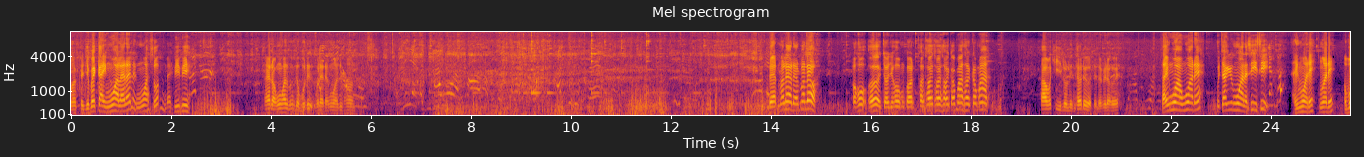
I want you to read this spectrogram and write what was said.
มักจะไปใกล้งัวอะไรได้เลยงัวสดได้พี่พี่ให้ดอกงัวมันเก็บ่ดื้อบ่ได้ดอกงัวจุดเฮาแดดมาแล้วแดดมาแล้ว เอาโหเออจอจะโฮมก่อนถอยถอยถอยถอยกลับมาถอยกลับมาถ้ามาขี่รถเล่นเท่าเดินเลยพี่น้องเอ้ยใส่งัวงัวเด้กูจักอยู่งัวน่ะสิสิใส่งัวเด้งัวเด้อโบ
